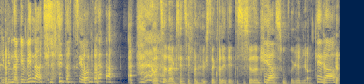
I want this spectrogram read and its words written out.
ich bin der Gewinner dieser Situation. Gott sei Dank sind sie von höchster Qualität. Das ist ja dann schon ja, super genial. Genau.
